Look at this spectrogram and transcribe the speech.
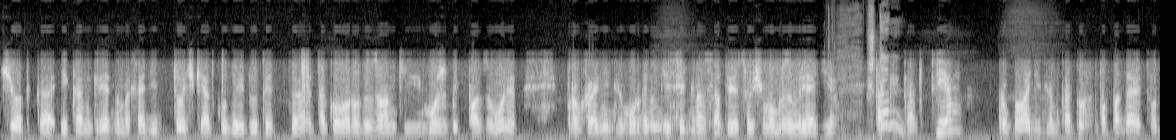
четко и конкретно находить точки, откуда идут это- такого рода звонки. И, может быть, позволит правоохранительным органам действительно соответствующим образом реагировать. Что- Так как тем руководителям, которые попадают вот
